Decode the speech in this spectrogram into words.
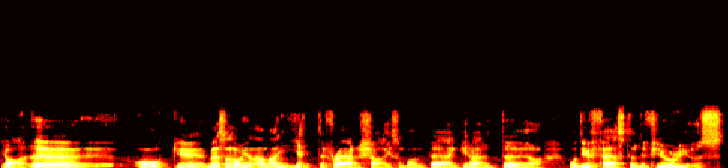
Ja. Eh, och, eh, men sen har du ju en annan jättefranchise som bara vägrar dö. Och det är ju Fast and the Furious.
